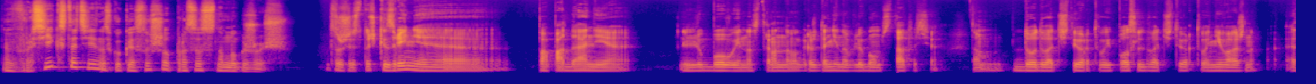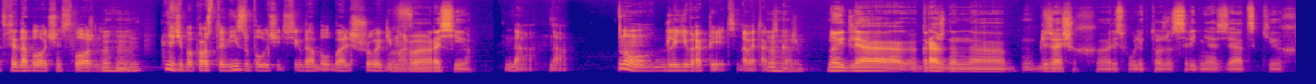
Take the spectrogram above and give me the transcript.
В России, кстати, насколько я слышал, процесс намного жестче. Слушай, с точки зрения попадания любого иностранного гражданина в любом статусе, там, до 24 и после 24 неважно, это всегда было очень сложно. Мгм. Ну, типа, просто визу получить всегда был большой геморрой. В Россию. Да, да. Ну, для европейца, давай так Мгм. скажем. Ну и для граждан э, ближайших республик тоже среднеазиатских.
